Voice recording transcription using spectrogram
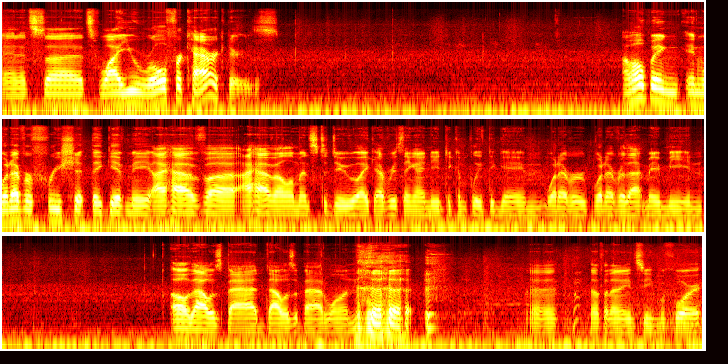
and it's uh, it's why you roll for characters. I'm hoping in whatever free shit they give me, I have uh, I have elements to do like everything I need to complete the game, whatever whatever that may mean. Oh, that was bad. That was a bad one. uh, nothing I ain't seen before.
